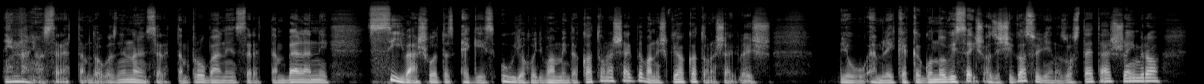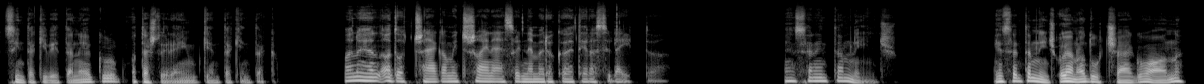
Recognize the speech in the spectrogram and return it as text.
én nagyon szerettem dolgozni, én nagyon szerettem próbálni, én szerettem belenni. Szívás volt az egész úgy, ahogy van, mint a katonaság, de van is ki a katonaságra is jó emlékekkel gondol vissza, és az is igaz, hogy én az osztálytársaimra szinte kivétel nélkül a testvéreimként tekintek. Van olyan adottság, amit sajnálsz, hogy nem örököltél a szüleidtől? Én szerintem nincs. Én szerintem nincs. Olyan adottság van,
